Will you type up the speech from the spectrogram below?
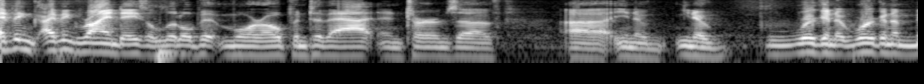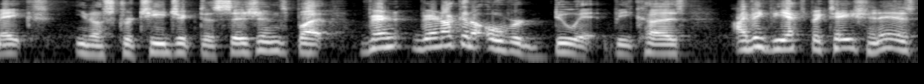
I, think I think Ryan Day's a little bit more open to that in terms of uh, you know you know we're gonna we're gonna make you know strategic decisions, but they're they're not gonna overdo it because I think the expectation is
